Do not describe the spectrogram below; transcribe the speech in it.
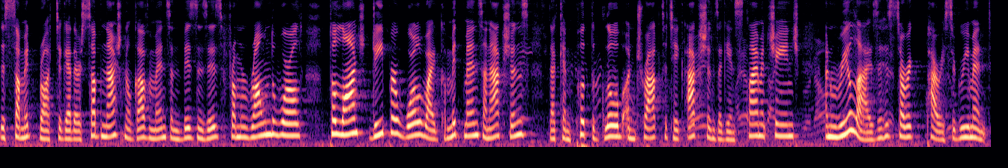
The summit brought together subnational governments and businesses from around the world to launch deeper worldwide commitments and actions that can put the globe on track to take actions against climate change and realize the historic Paris Agreement.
